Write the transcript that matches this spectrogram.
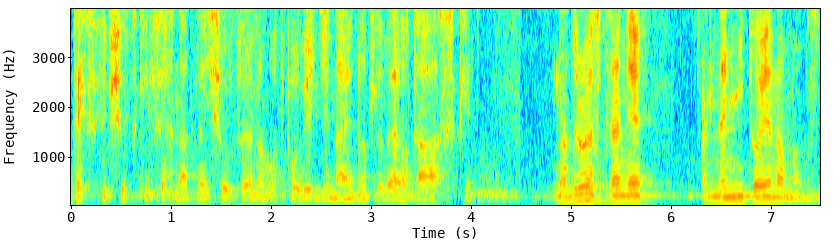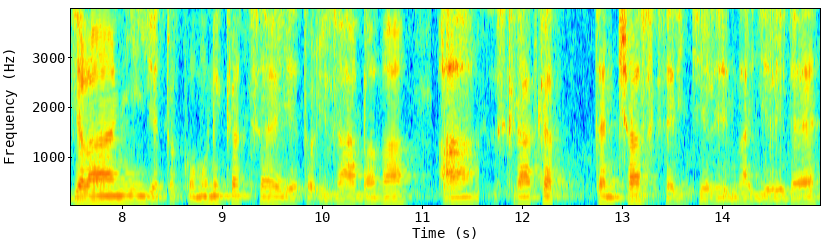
texty všechny sehnat, nejsou to jenom odpovědi na jednotlivé otázky. Na druhé straně není to jenom vzdělání, je to komunikace, je to i zábava a zkrátka ten čas, který ti mladí lidé,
